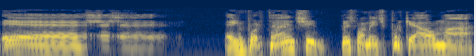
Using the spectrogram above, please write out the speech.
é, é importante, principalmente porque há uma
